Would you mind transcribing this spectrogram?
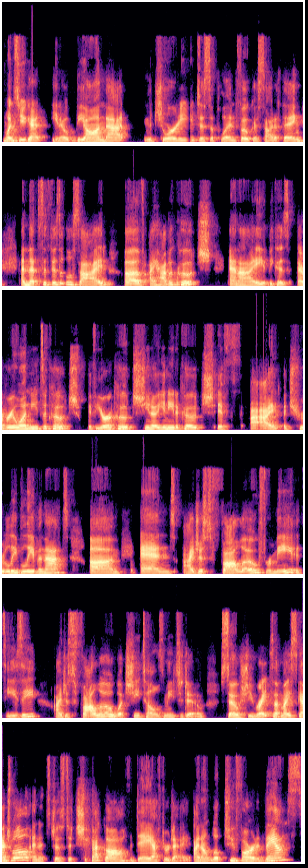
once you get you know beyond that maturity discipline focus side of thing and that's the physical side of i have a coach and i because everyone needs a coach if you're a coach you know you need a coach if I, I, truly believe in that. Um, and I just follow for me, it's easy. I just follow what she tells me to do. So she writes up my schedule and it's just a check off day after day. I don't look too far in advance.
